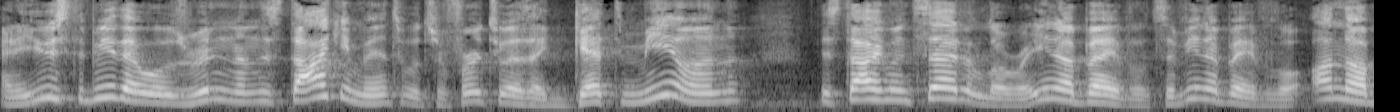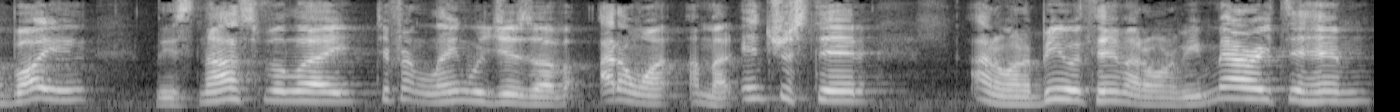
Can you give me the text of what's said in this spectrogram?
And it used to be that what was written on this document, what's referred to as a get mion, this document said lo reina bevel, tzavina bevel, anna bayi, lisnasvele, different languages of I don't want, I'm not interested, I don't want to be with him, I don't want to be married to him,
